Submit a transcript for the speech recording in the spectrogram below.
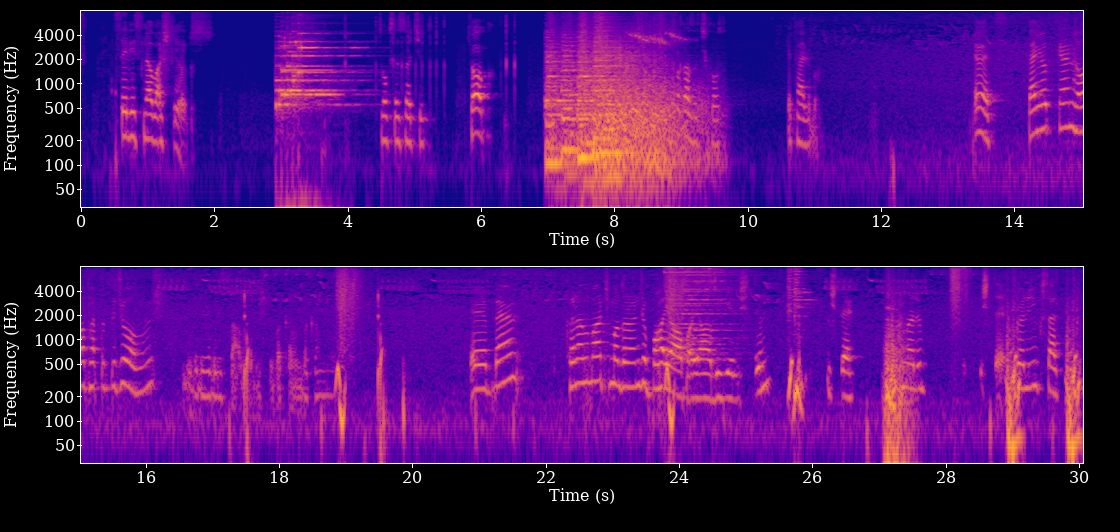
serisine başlıyoruz. Çok ses açık. Çok. Çok az açık olsun. Yeterli bu. Evet. Ben yokken hava patlatıcı olmuş. Biri biri biri sağlamış. Dur bakalım bakalım. Ee, ben kanalımı açmadan önce baya baya bir geliştim. İşte bunları işte böyle yükselttim.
